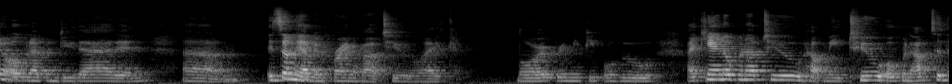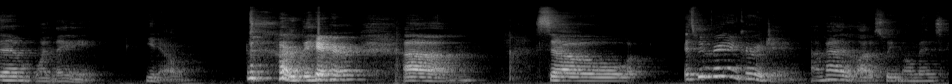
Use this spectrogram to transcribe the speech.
know open up and do that and um, it's something i've been praying about too like Lord, bring me people who I can't open up to. Help me to open up to them when they, you know, are there. Um, so it's been very encouraging. I've had a lot of sweet moments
